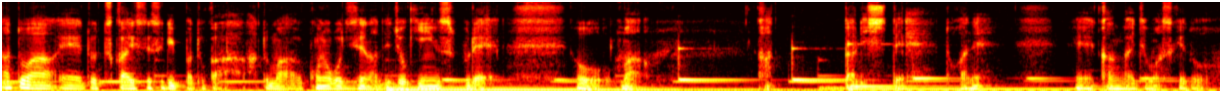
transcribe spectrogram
あとは、えーと、使い捨てスリッパとかあとまあこのご時世なんで除菌スプレーをまあ買ったりしてとかね、えー、考えてますけど。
